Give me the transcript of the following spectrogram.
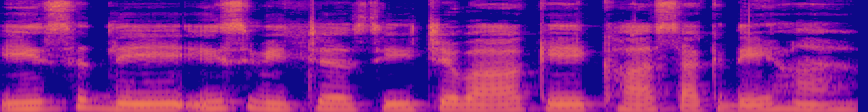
ਇਸ ਦੇ, ਇਸ ਵਿੱਚ ਅਸੀਂ ਚਬਾ ਕੇ ਖਾ ਸਕਦੇ ਹਾਂ।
